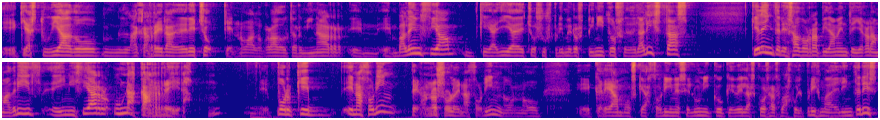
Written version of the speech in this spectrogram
eh, que ha estudiado la carrera de Derecho, que no ha logrado terminar en, en, Valencia, que allí ha hecho sus primeros pinitos federalistas, que le ha interesado rápidamente llegar a Madrid e iniciar una carrera. Porque en Azorín, pero no solo en Azorín, no, no eh, creamos que Azorín es el único que ve las cosas bajo el prisma del interés,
